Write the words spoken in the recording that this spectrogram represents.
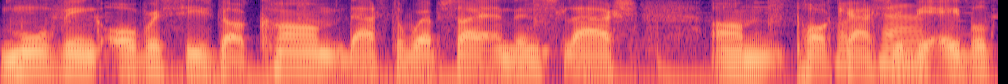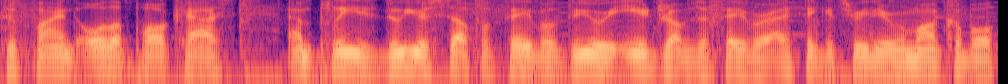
familiesmovingoverseas.com. That's the website. And then slash um, podcast. You'll be able to find all the podcasts. And please do yourself a favor, do your eardrums a favor. I think it's really remarkable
